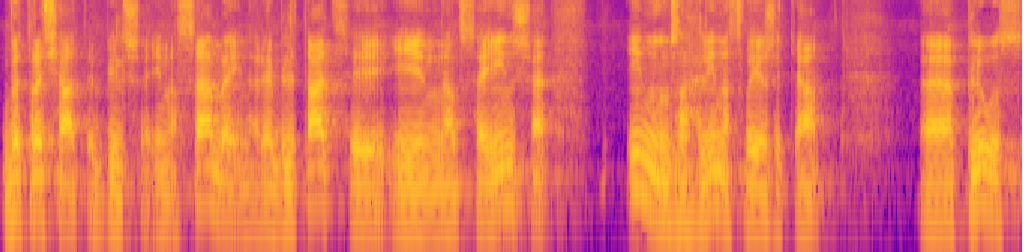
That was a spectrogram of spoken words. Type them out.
витрачати більше і на себе, і на реабілітації, і на все інше, і ну, взагалі на своє життя. Е, Плюс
